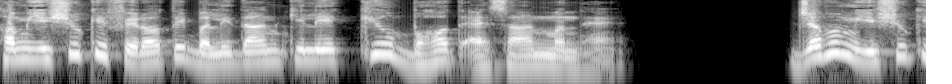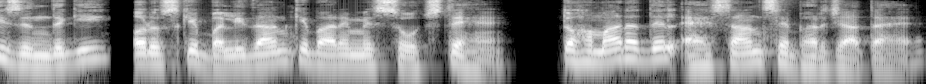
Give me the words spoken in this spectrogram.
हम यीशु के फिरौती बलिदान के लिए क्यों बहुत एहसानमंद हैं? जब हम यीशु की ज़िंदगी और उसके बलिदान के बारे में सोचते हैं तो हमारा दिल एहसान से भर जाता है।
